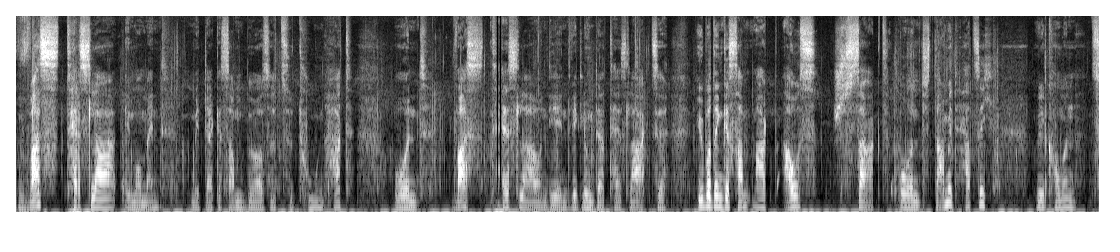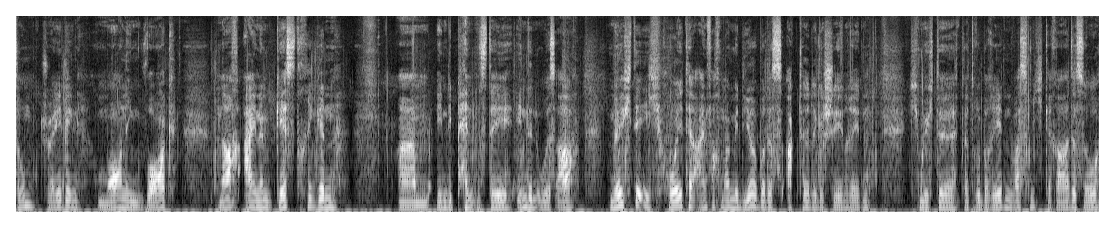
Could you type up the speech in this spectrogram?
was Tesla im Moment mit der Gesamtbörse zu tun hat und was Tesla und die Entwicklung der Tesla-Aktie über den Gesamtmarkt aussagt. Und damit herzlich willkommen zum Trading Morning Walk nach einem gestrigen ähm, Independence Day in den USA möchte ich heute einfach mal mit dir über das aktuelle Geschehen reden. Ich möchte darüber reden, was mich gerade so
